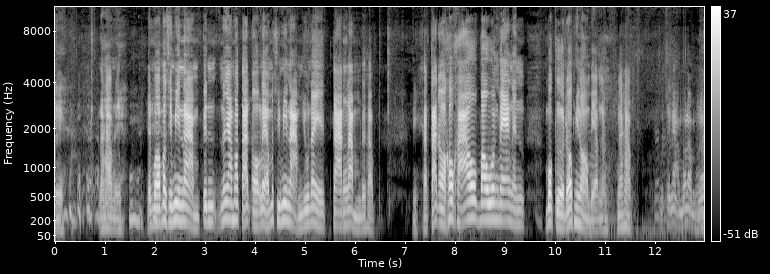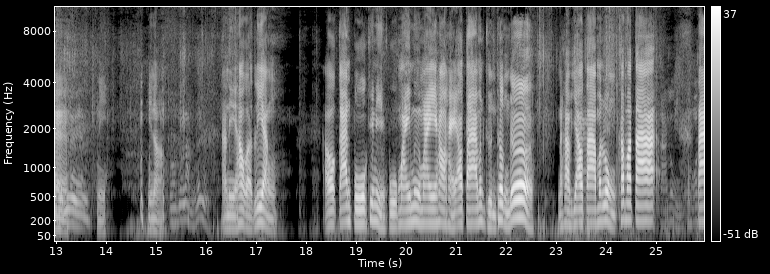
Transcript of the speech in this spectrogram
นี่นะครับนี่เห็นบอกมันสิมีน้ำเป็นน้ำยามเขาตัดออกแล้วมันสิมีน้ำอยู่ในกลางลำด้วยครับนี่ขัดตัดออกขาวๆเบาแวงๆนั่น บ่เกิดหรอกพี่น้องแบบนั้นนะครับชนะหมอลำเออนี่พี่น้องอันนี้เฮาก็เลี้ยง เอาการปลูกที่นี่ปลูกไม้มือไม้เฮาให้เอาตามันขึ้นเทิงเด้อนะครับอยาวตามันลงเข้ามาตาตา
